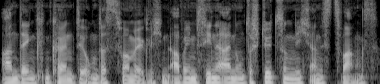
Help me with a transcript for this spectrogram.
andenken könnte, um das zu ermöglichen. Aber im Sinne einer Unterstützung, nicht eines Zwangs.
